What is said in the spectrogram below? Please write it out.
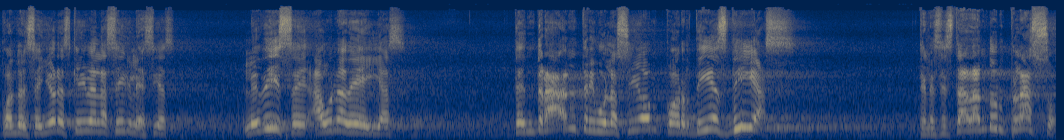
cuando el Señor escribe a las iglesias, le dice a una de ellas, tendrán tribulación por 10 días. Te les está dando un plazo,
